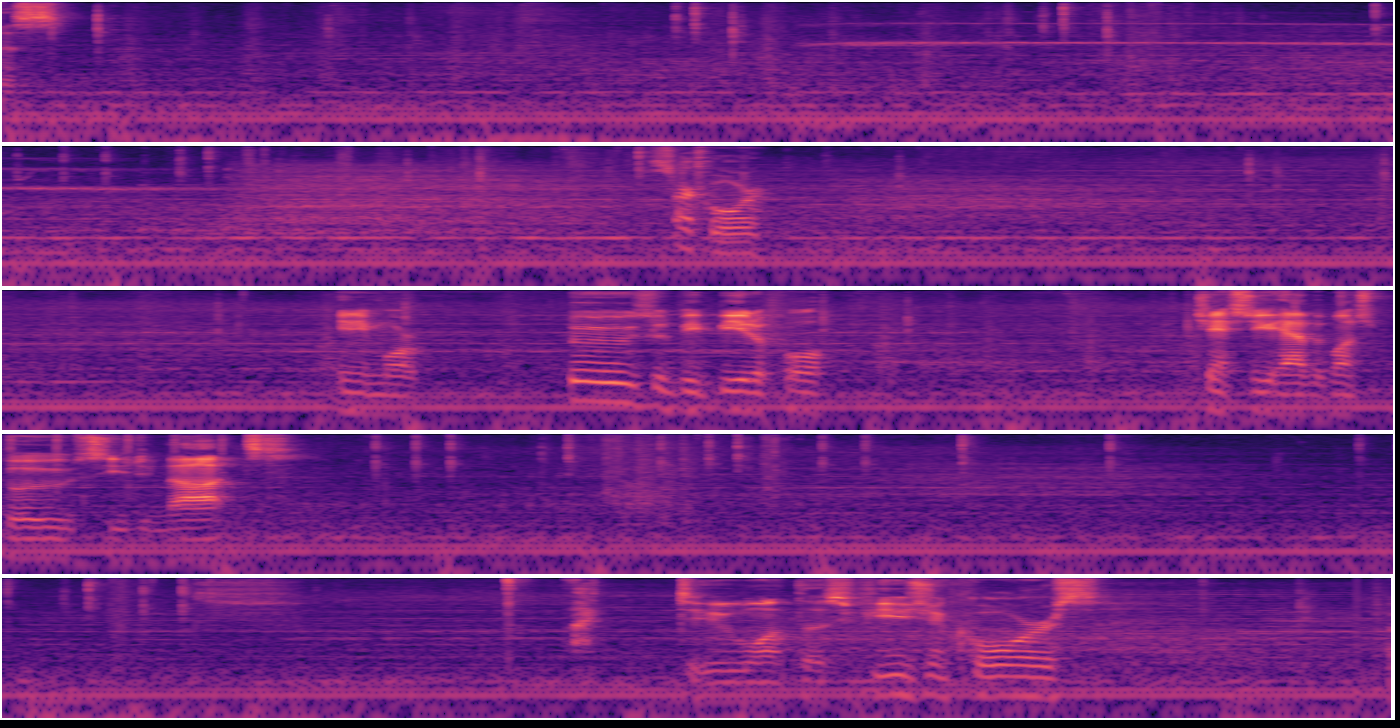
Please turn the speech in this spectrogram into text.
Star Core. Any more booze would be beautiful. Chance you have a bunch of booze, you do not. I do want those fusion cores.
